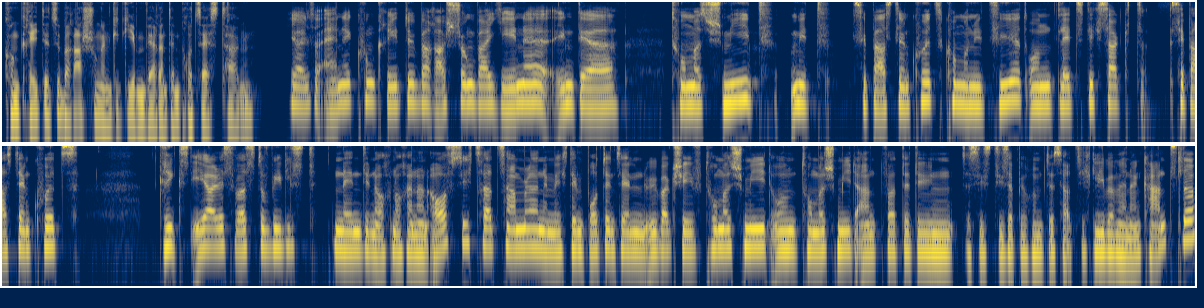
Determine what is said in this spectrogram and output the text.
konkret jetzt Überraschungen gegeben während den Prozesstagen? Ja, also eine konkrete Überraschung war jene, in der Thomas Schmid mit Sebastian Kurz kommuniziert und letztlich sagt Sebastian Kurz, kriegst eh alles, was du willst, nennt ihn auch noch einen Aufsichtsratssammler, nämlich den potenziellen ÖBAG-Chef Thomas Schmid und Thomas Schmid antwortet ihm, das ist dieser berühmte Satz, ich liebe meinen Kanzler.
